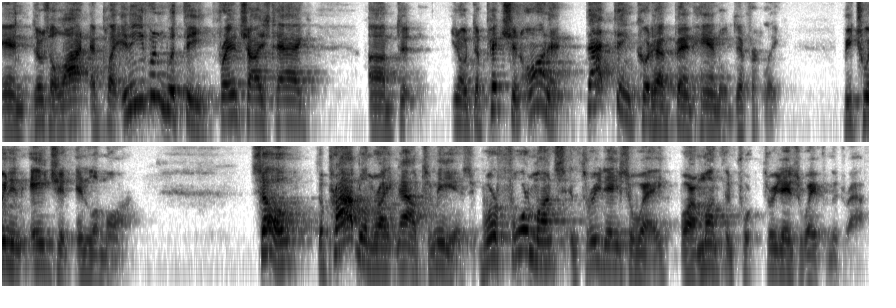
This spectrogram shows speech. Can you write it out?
And there's a lot at play. And even with the franchise tag, um, to, you know, depiction on it, that thing could have been handled differently between an agent and Lamar. So the problem right now to me is we're four months and three days away, or a month and four, three days away from the draft.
